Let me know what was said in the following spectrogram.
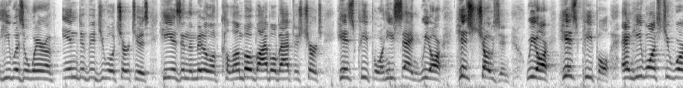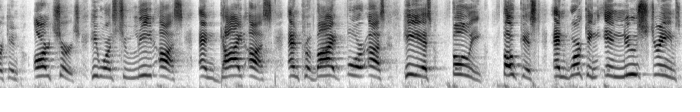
he was aware of individual churches. He is in the middle of Colombo Bible Baptist Church, his people, and he's saying, We are his chosen, we are his people, and he wants to work in our church. He wants to lead us and guide us and provide for us. He is fully focused and working in new streams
